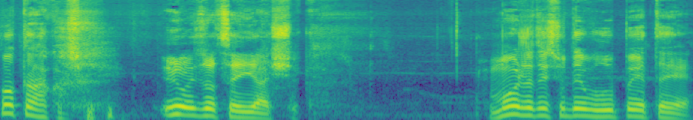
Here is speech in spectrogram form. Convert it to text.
Отак от. І ось оцей ящик. Можете сюди влупити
